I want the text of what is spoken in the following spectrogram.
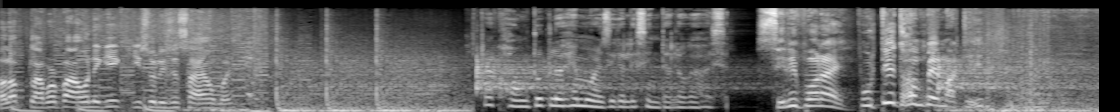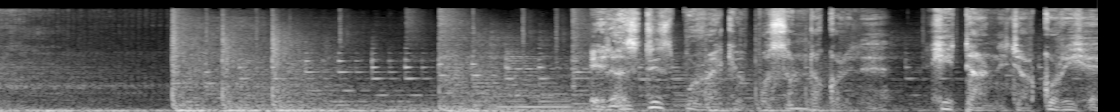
অলপ ক্লাবৰ পৰা আহোঁ নেকি? কি চলিছে চাই আহোঁ মই। তাৰ খংটোক লৈহে মোৰ আজিকালি চিন্তা লগা হৈছে। চিনি পোৱা নাই? পুতি থম্পে মাটিত বৰুৱাই কিয় পচন্দ কৰিলে সি তাৰ নিজৰ কৰিহে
